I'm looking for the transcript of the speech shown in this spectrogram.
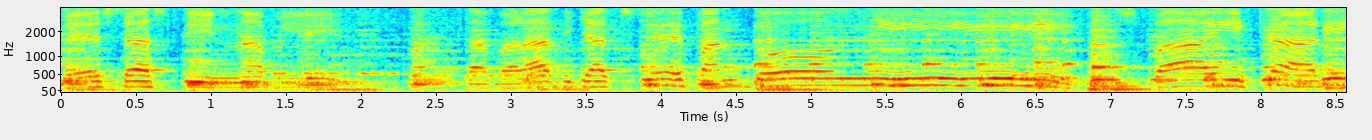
Μέσα στην αυλή τα βράδια ξεφαντώνει σπάει χαρίδια,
